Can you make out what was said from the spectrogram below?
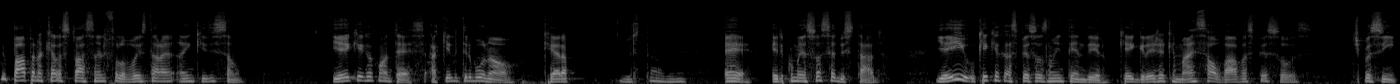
E o Papa, naquela situação, ele falou: vou instalar a Inquisição. E aí o que, que acontece? Aquele tribunal que era. Do Estado, né? É, ele começou a ser do Estado. E aí, o que, que as pessoas não entenderam? Que a igreja é que mais salvava as pessoas. Tipo assim,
